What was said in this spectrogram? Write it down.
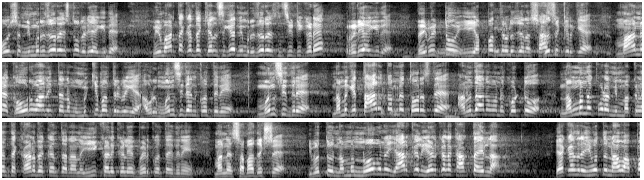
ಬಹುಶಃ ನಿಮ್ಮ ರಿಸರ್ವೇಷನ್ ರೆಡಿಯಾಗಿದೆ ನೀವು ಮಾಡ್ತಕ್ಕಂಥ ಕೆಲಸಕ್ಕೆ ನಿಮ್ಮ ರಿಸರ್ವೇಷನ್ ಸಿಟಿ ಕಡೆ ರೆಡಿಯಾಗಿದೆ ದಯವಿಟ್ಟು ಈ ಎಪ್ಪತ್ತೆರಡು ಜನ ಶಾಸಕರಿಗೆ ಮಾನ್ಯ ಗೌರವಾನ್ವಿತ ನಮ್ಮ ಮುಖ್ಯಮಂತ್ರಿಗಳಿಗೆ ಅವ್ರಿಗೆ ಮನಸ್ಸಿದೆ ಅನ್ಕೊಂತೀನಿ. ಮನಸ್ಸಿದ್ರೆ ನಮಗೆ ತಾರತಮ್ಯ ತೋರಿಸ್ದೆ ಅನುದಾನವನ್ನು ಕೊಟ್ಟು ನಮ್ಮನ್ನು ಕೂಡ ನಿಮ್ಮ ಮಕ್ಕಳಂತೆ ಕಾಣಬೇಕಂತ ನಾನು ಈ ಕಳಕಳಿಯಾಗಿ ಬೇಡ್ಕೊತಾ ಇದ್ದೀನಿ. ಮಾನ್ಯ ಸಭಾಧ್ಯಕ್ಷೆ, ಇವತ್ತು ನಮ್ಮ ನೋವನ್ನು ಯಾರ ಕೈಲಿ ಹೇಳ್ಕೊಳಕ್ಕೆ ಆಗ್ತಾ ಇಲ್ಲ. ಯಾಕಂದರೆ ಇವತ್ತು ನಾವು ಅಪ್ಪ,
